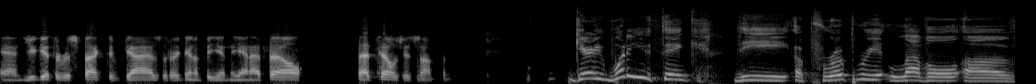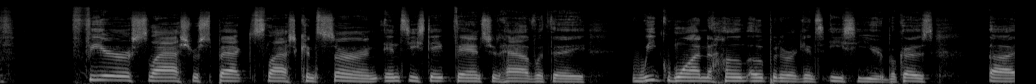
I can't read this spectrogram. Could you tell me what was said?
and you get the respect of guys that are going to be in the NFL, that tells you something. Gary, what do you think the appropriate level of fear slash respect slash concern NC State fans should have with a week one home opener against ECU? Because uh,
